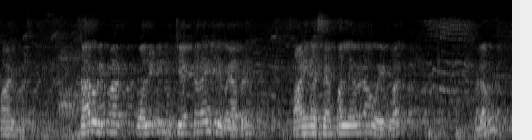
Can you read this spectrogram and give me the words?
પાણી મળે સારું, એકવાર ક્વોલિટીનું ચેક કરાવી દઈએ ભાઈ આપણે. પાણીના સેમ્પલ લેવડાવો એકવાર. બરાબર?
